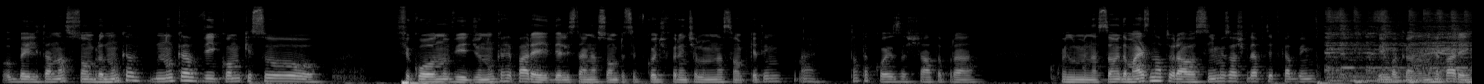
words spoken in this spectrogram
O Bailey tá na sombra. nunca, nunca vi como que isso ficou no vídeo. nunca reparei dele estar na sombra se ficou diferente a iluminação. Porque tem ai, tanta coisa chata pra. com iluminação, ainda mais natural assim, mas eu acho que deve ter ficado bem, bem bacana. Não reparei.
